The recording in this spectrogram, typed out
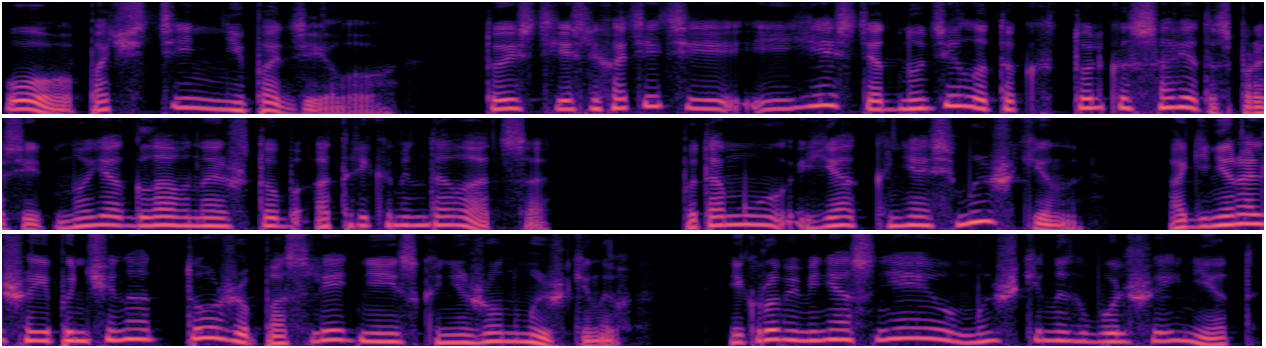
«О, почти не по делу. То есть, если хотите, и есть одно дело, так только совета спросить, но я, главное, чтобы отрекомендоваться. Потому я князь Мышкин, а генеральша Япончина тоже последняя из княжон Мышкиных, и кроме меня с нею Мышкиных больше и нет».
